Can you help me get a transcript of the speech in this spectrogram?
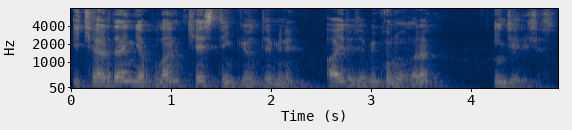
içeriden yapılan casting yöntemini ayrıca bir konu olarak inceleyeceğiz.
